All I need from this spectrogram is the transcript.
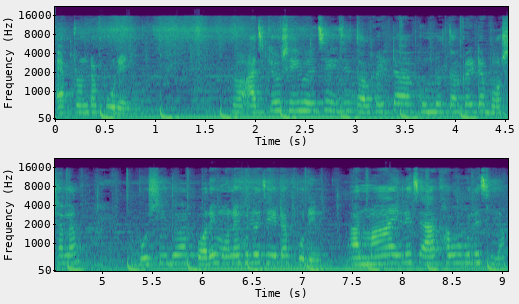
অ্যাপ্রনটা পরে নিই। তো আজকেও সেই হয়েছে, এই যে তরকারিটা, কুমড়োর তরকারিটা বসালাম। বসিয়ে দেওয়ার পরে মনে হলো যে এটা পরে নিই। আর মা এলে চা খাব বলেছিলাম,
